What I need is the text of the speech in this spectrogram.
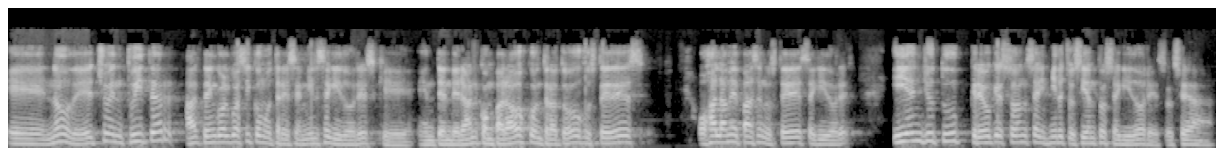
Eh, no, de hecho en Twitter ah, tengo algo así como 13 mil seguidores que entenderán, comparados contra todos ustedes, ojalá me pasen ustedes seguidores. Y en YouTube creo que son 6.800 seguidores. O sea,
